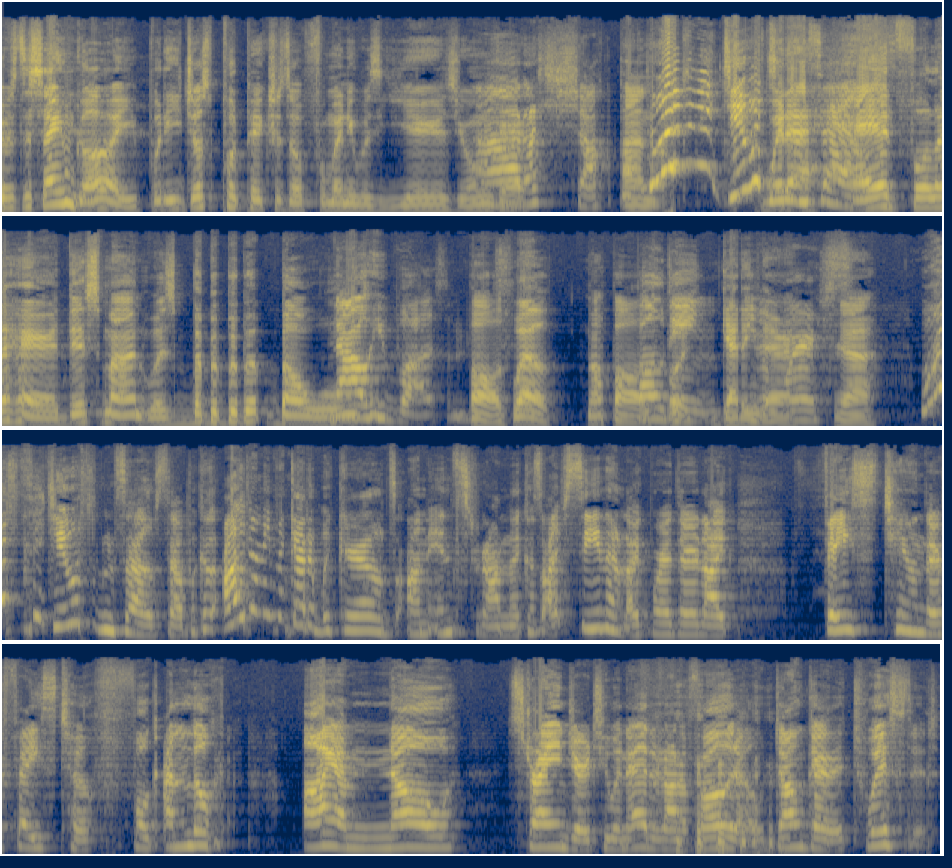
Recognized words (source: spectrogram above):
was the same guy, but he just put pictures up from when he was years younger. Ah, that's shock. But And why did he do it with to a head full of hair. This man was b- b- b- b- bald. No, he wasn't. bald. Well, not bald, Balding, but getting even there. worse. Yeah. Why did they do it to themselves though? Because I don't even get it with girls on Instagram. Like, because I've seen it like where they're like face tune their face to fuck. And look, I am no stranger to an edit on a photo. don't get it twisted.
